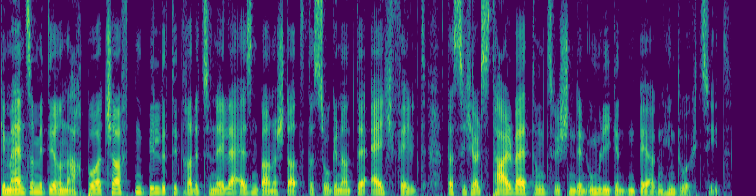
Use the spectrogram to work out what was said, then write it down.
Gemeinsam mit ihren Nachbarortschaften bildet die traditionelle Eisenbahnerstadt das sogenannte Eichfeld, das sich als Talweitung zwischen den umliegenden Bergen hindurchzieht.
